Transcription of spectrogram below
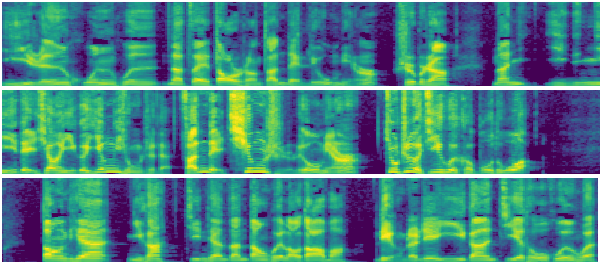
一人混混，那在道上咱得留名，是不是啊？那你你你得像一个英雄似的，咱得青史留名。就这机会可不多。当天你看，今天咱当回老大吧，领着这一干街头混混，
